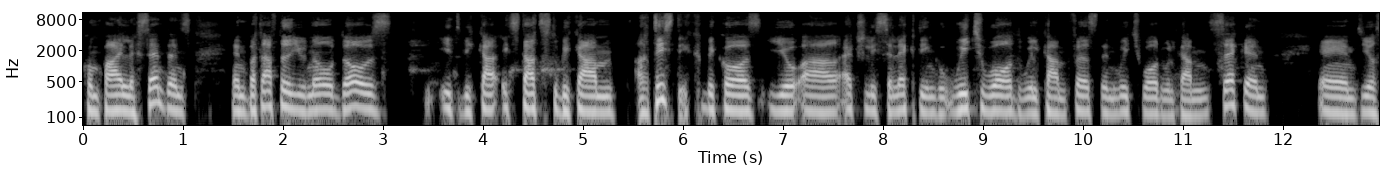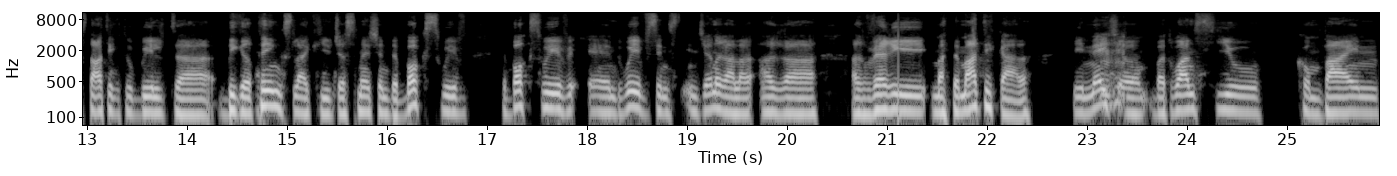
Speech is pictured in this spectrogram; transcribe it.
compile a sentence and but after you know those it beca- it starts to become artistic because you are actually selecting which word will come first and which word will come second and you're starting to build uh, bigger things like you just mentioned the box weave the box weave and weaves in, in general are are, uh, are very mathematical in mm-hmm. nature mm-hmm. but once you combine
